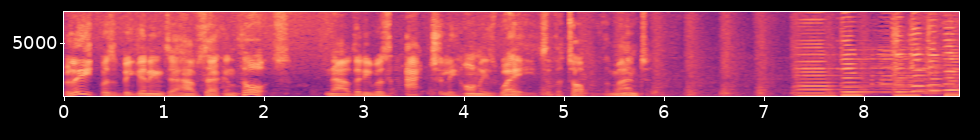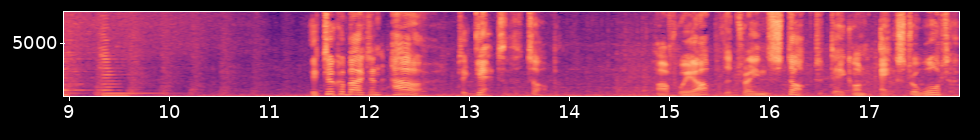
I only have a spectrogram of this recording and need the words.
Bleep was beginning to have second thoughts now that he was actually on his way to the top of the mountain. It took about an hour to get to the top. Halfway up, the train stopped to take on extra water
